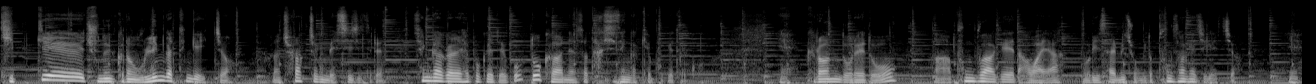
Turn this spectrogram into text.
깊게 주는 그런 울림 같은 게 있죠. 그런 철학적인 메시지들은 생각을 해보게 되고 또 그 안에서 다시 생각해보게 되고 예, 그런 노래도 아, 풍부하게 나와야 우리 삶이 조금 더 풍성해지겠죠. 예.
